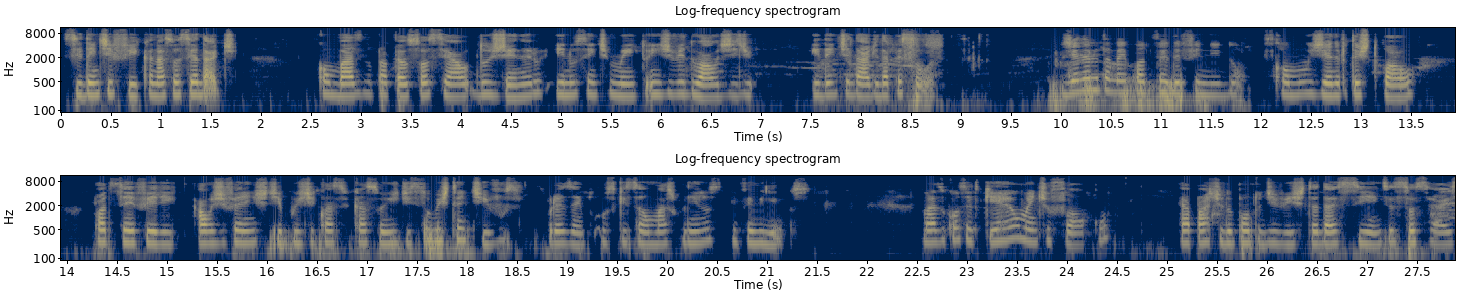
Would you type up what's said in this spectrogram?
se identifica na sociedade, com base no papel social do gênero e no sentimento individual de identidade da pessoa. Gênero também pode ser definido como um gênero textual. Pode se referir aos diferentes tipos de classificações de substantivos, por exemplo, os que são masculinos e femininos. Mas o conceito que é realmente o foco é a partir do ponto de vista das ciências sociais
